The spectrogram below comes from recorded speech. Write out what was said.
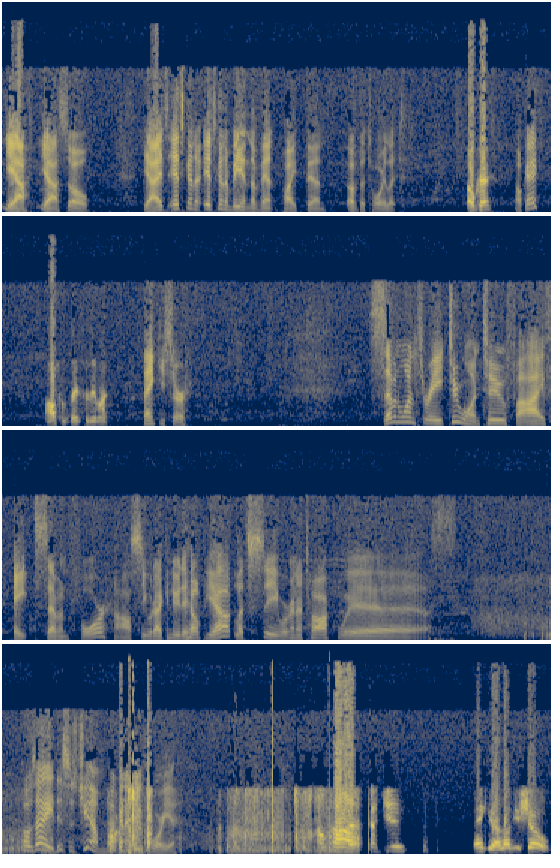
Yeah, yeah. So, yeah, it's it's gonna it's gonna be in the vent pipe then of the toilet. okay, Okay. awesome. Thanks for the advice. Thank you, sir. 713-212-5874. I'll see what I can do to help you out. Let's see. We're going to talk with Jose. This is Jim. What can I do for you? Uh, Jim, thank you. I love your show.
